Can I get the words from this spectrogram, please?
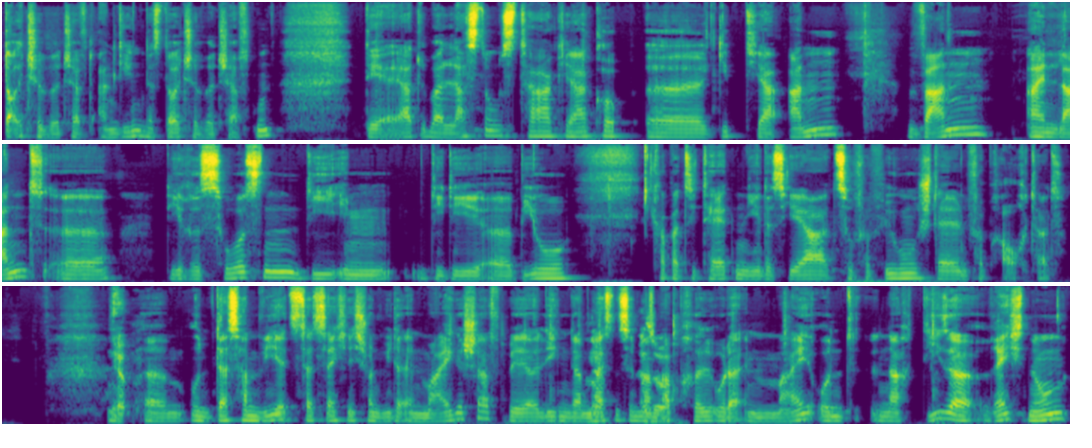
deutsche Wirtschaft anging, das deutsche Wirtschaften. Der Erdüberlastungstag, Jakob, äh, gibt ja an, wann ein Land äh, die Ressourcen, die ihm, die die äh, Biokapazitäten jedes Jahr zur Verfügung stellen, verbraucht hat. Ja. Ähm, und das haben wir jetzt tatsächlich schon wieder im Mai geschafft. Wir liegen da meistens immer also. im April oder im Mai. Und nach dieser Rechnung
